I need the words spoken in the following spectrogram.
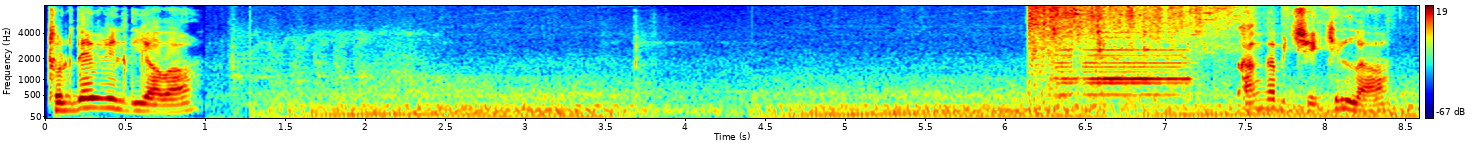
Tır devrildi ya la. Kanka bir çekil la.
